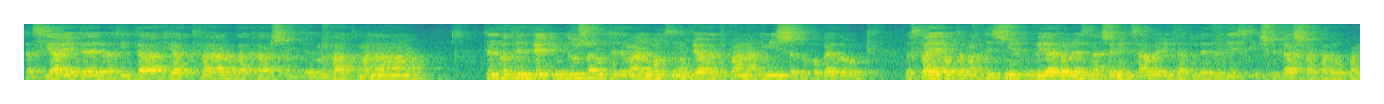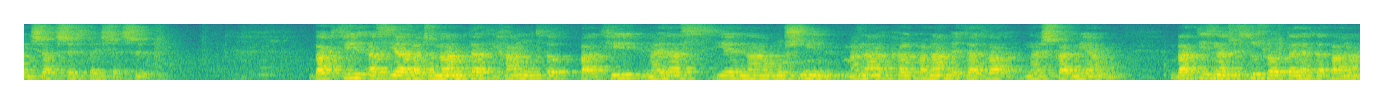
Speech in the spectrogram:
tasyaite katita yatha prakashante mahatmana. Tylko tym wielkim duszom, które mają mocną wiarę w Pana i Mistrza Duchowego, dostaje automatycznie wyjawione znaczenie całej literatury wedyjskiej. Świataszwa Upanishad 623. Bhakti asya bhajananta tihanutra pati nairasye na mushmin mana kalpana etadva nashkarmiyam. Bhakti znaczy służba oddania dla Pana,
